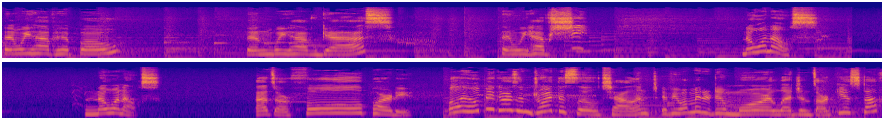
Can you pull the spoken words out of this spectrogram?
Then we have Hippo. Then we have Gas. Then we have Sheep. No one else. No one else. That's our full party. Well, I hope you guys enjoyed this little challenge. If you want me to do more Legends Arceus stuff,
